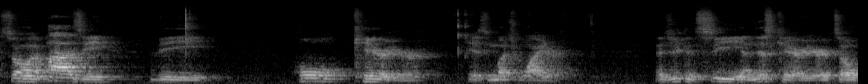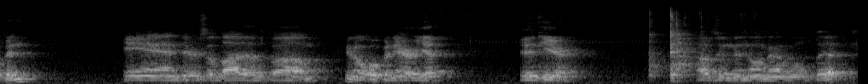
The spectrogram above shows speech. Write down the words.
So in a posi, the whole carrier is much wider. As you can see in this carrier, it's open and there's a lot of um, you know, open area in here. I'll zoom in on that a little bit.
